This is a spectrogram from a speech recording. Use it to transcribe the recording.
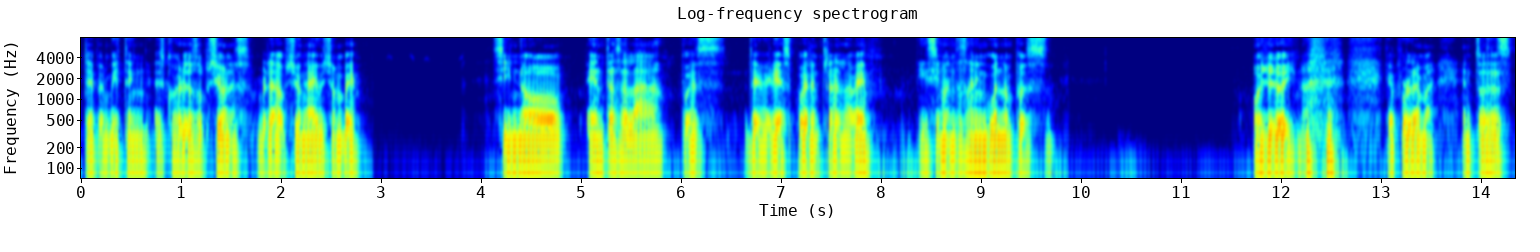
te permiten escoger dos opciones, ¿verdad? Opción A y opción B. Si no entras a la A, pues deberías poder entrar a la B. Y si no entras a ninguna, pues... Oye, oye, qué problema. Entonces,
